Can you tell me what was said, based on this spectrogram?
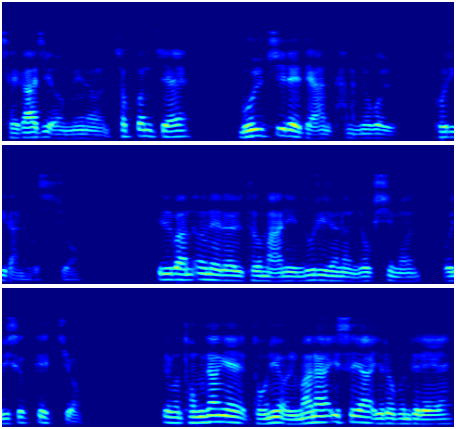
세 가지 의미는 첫 번째, 물질에 대한 탐욕을 버리라는 것이죠. 일반 은혜를 더 많이 누리려는 욕심은 어리석겠죠. 여러분, 통장에 돈이 얼마나 있어야 여러분들의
